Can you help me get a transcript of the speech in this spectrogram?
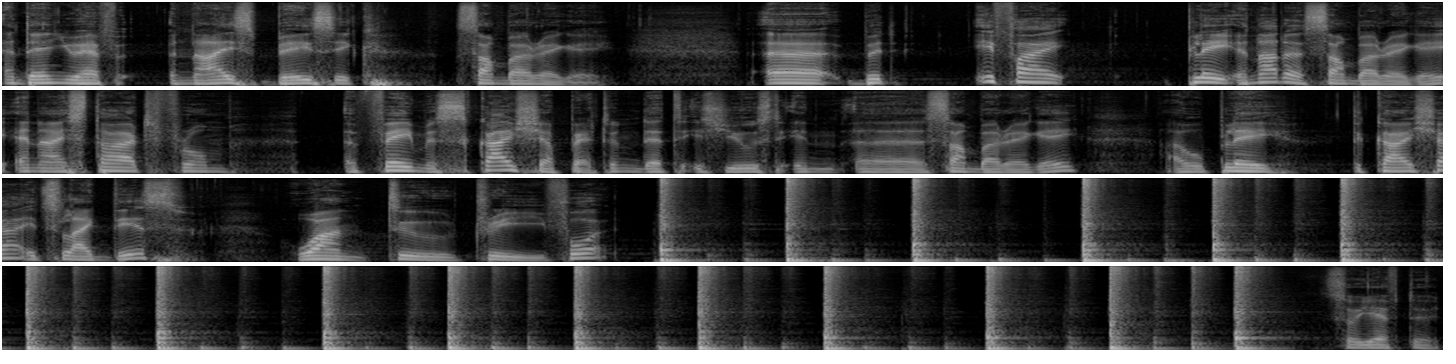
And then you have a nice basic samba reggae. Uh, but if I play another samba reggae and I start from a famous caixa pattern that is used in uh, samba reggae, I will play the caixa. It's like this: one, two, three, four. So you have to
